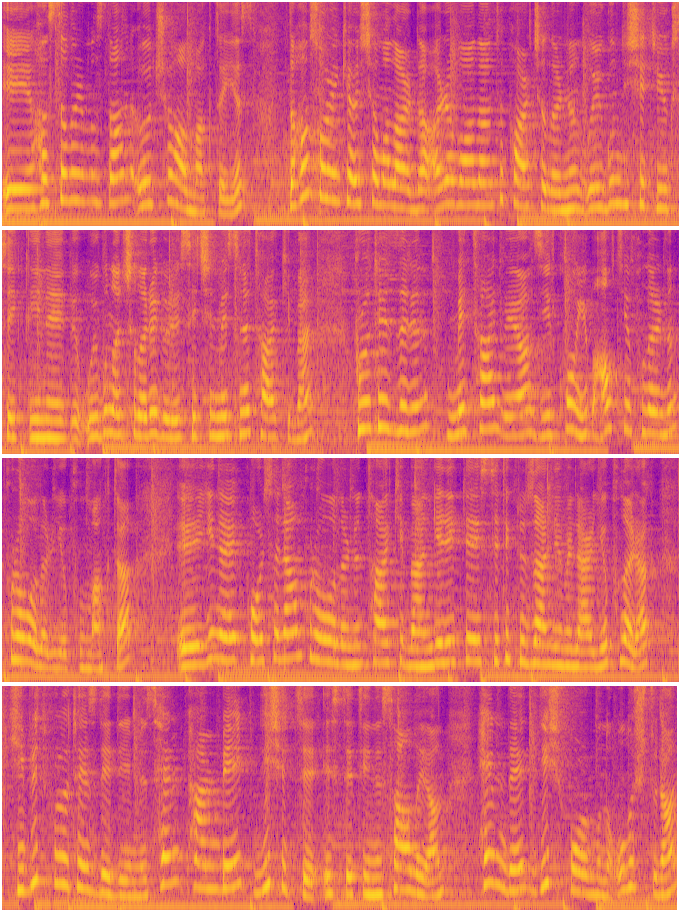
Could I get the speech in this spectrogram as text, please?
e, hastalarımızdan ölçü almaktayız. Daha sonraki aşamalarda ara bağlantı parçalarının uygun diş eti yüksekliğine ve uygun açılara göre seçilmesini takiben Protezlerin metal veya zirkonyum altyapılarının provaları yapılmakta. Ee, yine porselen provalarının takiben gerekli estetik düzenlemeler yapılarak hibrit protez dediğimiz hem pembe diş eti estetiğini sağlayan hem de diş formunu oluşturan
